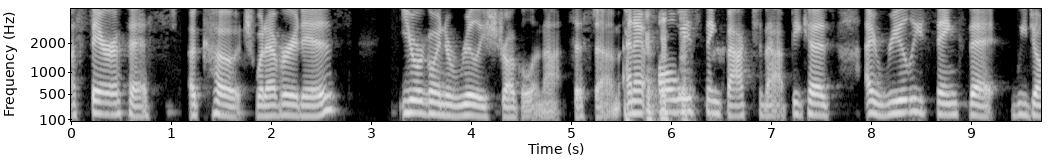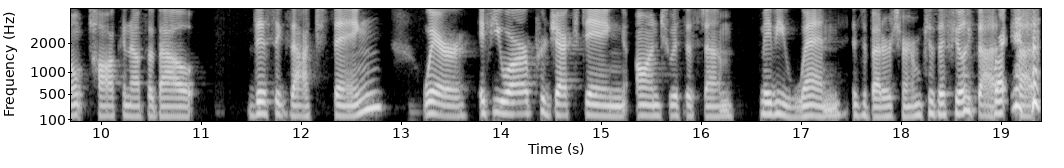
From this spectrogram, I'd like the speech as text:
a therapist, a coach, whatever it is, you're going to really struggle in that system. And I always think back to that because I really think that we don't talk enough about this exact thing where if you are projecting onto a system maybe when is a better term because I feel like that, right. that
